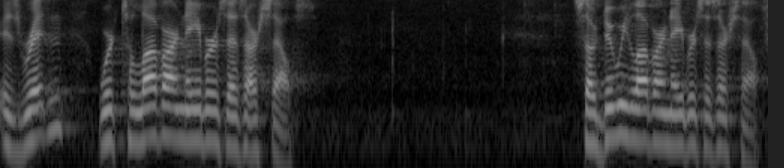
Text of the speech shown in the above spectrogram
is written, we're to love our neighbors as ourselves. So, do we love our neighbors as ourselves?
